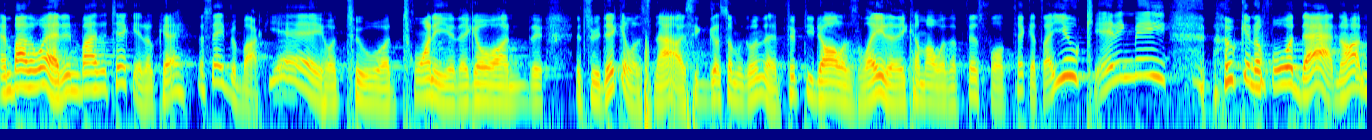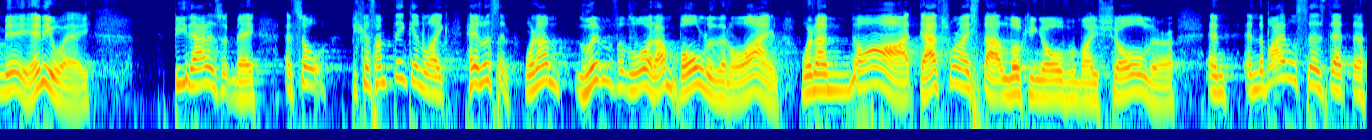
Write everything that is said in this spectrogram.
And by the way, I didn't buy the ticket, okay? I saved a buck. Yay, or two or 20. They go on. The, it's ridiculous now. I see someone going there. $50 later, they come out with a fistful of tickets. Are you kidding me? Who can afford that? Not me. Anyway, be that as it may. And so because I'm thinking, like, hey, listen, when I'm living for the Lord, I'm bolder than a lion. When I'm not, that's when I start looking over my shoulder. And, and the Bible says that, the,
